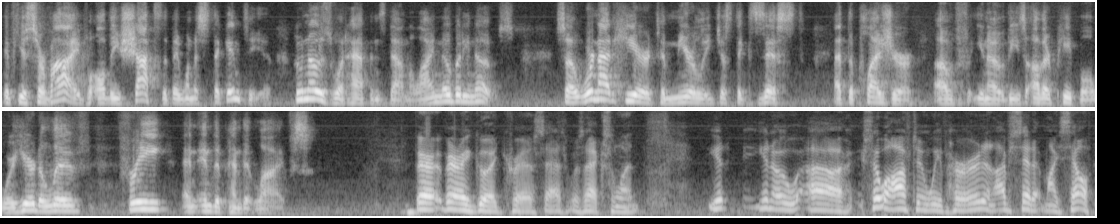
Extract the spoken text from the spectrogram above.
if you survive all these shots that they want to stick into you, who knows what happens down the line? Nobody knows. So we're not here to merely just exist at the pleasure of you know these other people. We're here to live free and independent lives. Very, very good, Chris. That was excellent. You, you know, uh, so often we've heard, and I've said it myself,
